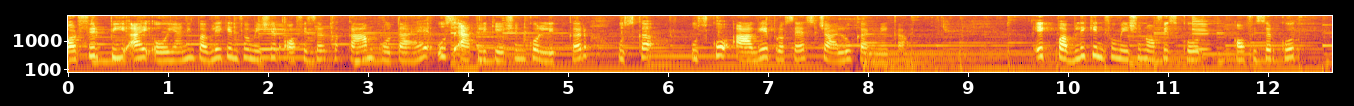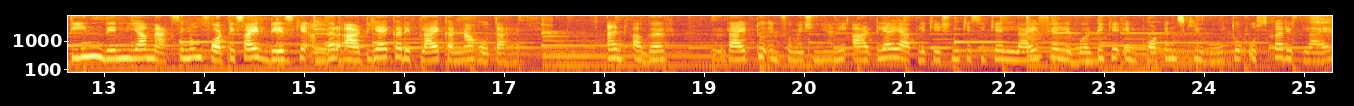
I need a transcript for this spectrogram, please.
और फिर पीआईओ यानी पब्लिक इंफॉर्मेशन ऑफिसर का काम होता है उस एप्लीकेशन को लिखकर उसका, उसको आगे प्रोसेस चालू करने का। एक पब्लिक इंफॉर्मेशन ऑफ़िस को ऑफिसर को तीन दिन या मैक्सिमम 45 डेज़ के अंदर आरटीआई का रिप्लाई करना होता है। एंड अगर राइट टू इन्फॉर्मेशन यानी आर टी आई एप्लीकेशन किसी के लाइफ या लिबर्टी के इम्पोर्टेंस की हो तो उसका रिप्लाई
